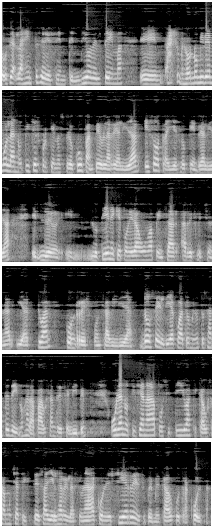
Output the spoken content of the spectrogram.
o sea, la gente se desentendió del tema, eh, ay, mejor no miremos las noticias porque nos preocupan, pero la realidad es otra y es lo que en realidad eh, eh, lo tiene que poner a uno a pensar, a reflexionar y a actuar con responsabilidad. 12 del día, cuatro minutos antes de irnos a la pausa, Andrés Felipe, una noticia nada positiva que causa mucha tristeza y es la relacionada con el cierre del supermercado Cotracolta.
